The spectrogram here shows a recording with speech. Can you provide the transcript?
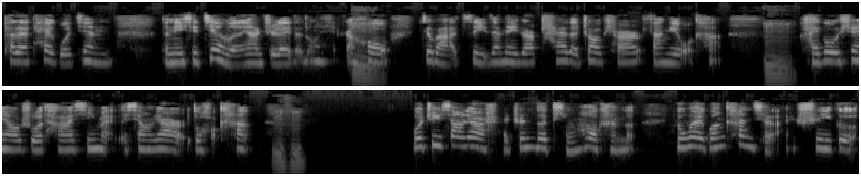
他在泰国见的那些见闻呀之类的东西，然后就把自己在那边拍的照片翻给我看，嗯，还给我炫耀说他新买的项链多好看，嗯哼，不过这项链还真的挺好看的，就外观看起来是一个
